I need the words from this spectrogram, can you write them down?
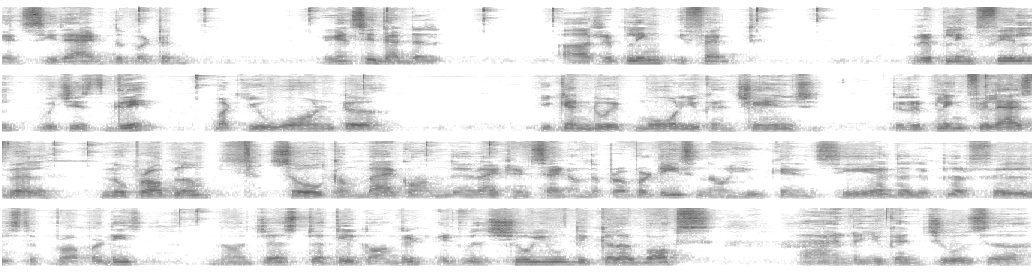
can see that the button. You can see that the uh, rippling effect rippling fill which is gray but you want uh, you can do it more you can change the rippling fill as well no problem. So come back on the right hand side on the properties. Now you can see the rippler fill is the properties. Now just uh, click on it. It will show you the color box and you can choose uh,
